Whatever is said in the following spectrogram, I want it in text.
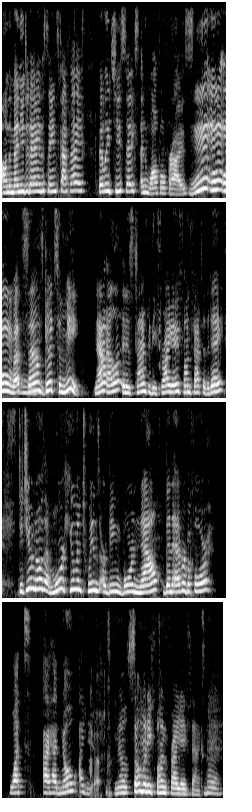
On the menu today in the Saints Cafe, Philly cheesesteaks and waffle fries. Mm-mm-mm, that sounds good to me. Now, Ella, it is time for the Friday fun fact of the day. Did you know that more human twins are being born now than ever before? What? I had no idea. You know, so many fun Friday facts. Man.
